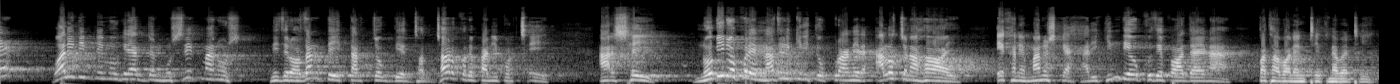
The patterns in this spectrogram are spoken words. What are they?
ওয়ালিদ ইবনে মুগির একজন মুশরিক মানুষ নিজের অজান্তেই তার চোখ দিয়ে ঝরঝর করে পানি পড়ছে। আর সেই নবীর ওপরে নাজিলকৃত কোরআনের আলোচনা হয়, এখানে মানুষকে হারিকিন দিয়েও খুঁজে পাওয়া যায় না। কথা বলেন ঠিক না বা ঠিক?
